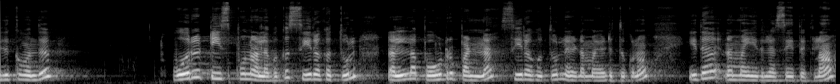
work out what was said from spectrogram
இதுக்கு வந்து ஒரு டீஸ்பூன் அளவுக்கு சீரகத்தூள் நல்லா பவுட்ரு பண்ண சீரகத்தூள் நம்ம எடுத்துக்கணும். இதை நம்ம இதில் சேர்த்துக்கலாம்.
